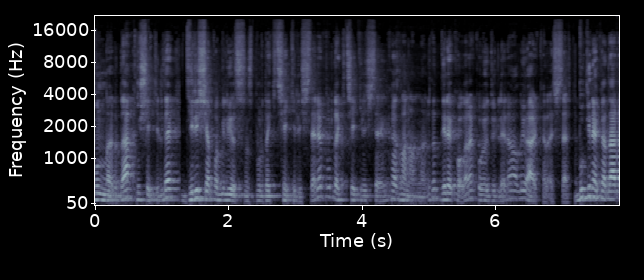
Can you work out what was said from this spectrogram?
Bunları da bu şekilde giriş yapabiliyorsunuz buradaki çekilişlere. Buradaki çekilişlerin kazananları da direkt olarak o ödülleri alıyor arkadaşlar. Bugüne kadar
